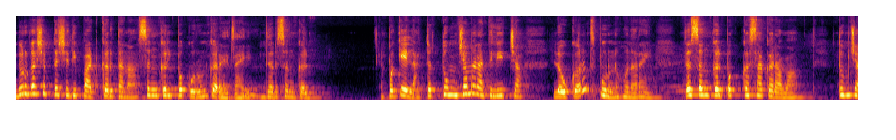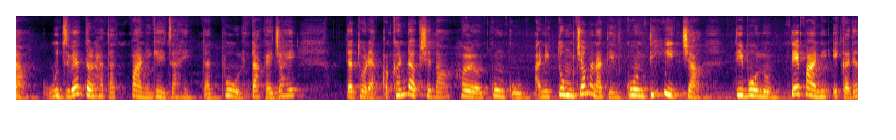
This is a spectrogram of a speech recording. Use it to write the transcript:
दुर्गा सप्तशती पाठ करताना संकल्प करून करायचा आहे. जर संकल्प केला तर तुमच्या मनातील इच्छा लवकरच पूर्ण होणार आहे. तर संकल्प कसा करावा? तुमच्या उजव्या तळहातात पाणी घ्यायचं आहे. त्यात फूल टाकायचे आहे. त्यात थोड्या अखंड अक्षदा हळद कुंकू आणि तुमच्या मनातील कोणतीही इच्छा ती बोलून ते पाणी एखाद्या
